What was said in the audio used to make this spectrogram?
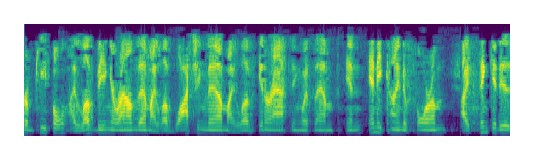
from people. I love being around them. I love watching them. I love interacting with them in any kind of forum. I think it is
